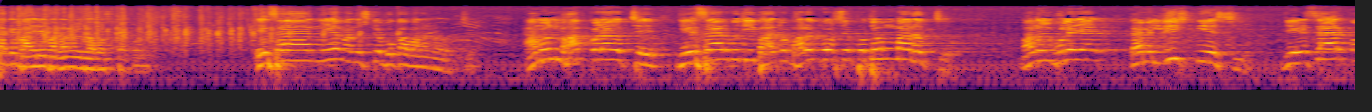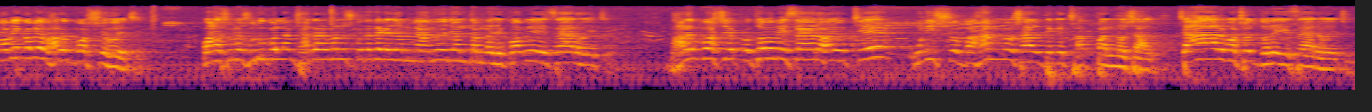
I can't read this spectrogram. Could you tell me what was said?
তাকে বাইরে পাঠানোর ব্যবস্থা করব। এসআর নিয়ে মানুষকে বোকা বানানো হচ্ছে। এমন ভাব করা হচ্ছে যে এসআর বুঝি ভারতবর্ষে প্রথমবার হচ্ছে। মানুষ ভুলে যায় তাই আমি লিস্ট নিয়ে এসেছি যে এসআর কবে কবে ভারতবর্ষে হয়েছে। পড়াশোনা শুরু করলাম, সাধারণ মানুষ কোথা থেকে জানবে? আমিও জানতাম না যে কবে এসআর হয়েছে। ভারতবর্ষে প্রথম এসআর হয় হচ্ছে উনিশশো সাল থেকে ছাপ্পান্ন সাল। চার বছর ধরে এসআর হয়েছিল।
